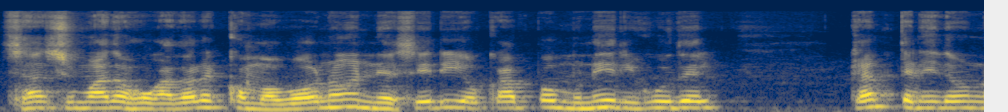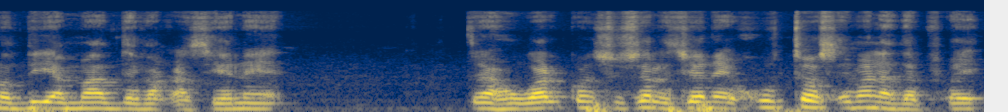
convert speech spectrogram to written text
se han sumado jugadores como Bono, Nesiri, Ocampo, Munir y Gudel, que han tenido unos días más de vacaciones tras jugar con sus selecciones justo semanas después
